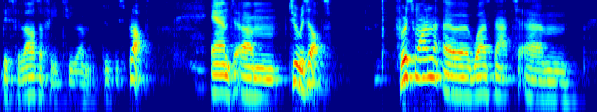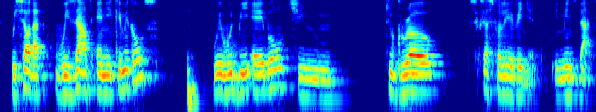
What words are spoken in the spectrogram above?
this philosophy to, um, to this plot. And um, two results. First one uh, was that um, we saw that without any chemicals, we would be able to, to grow successfully a vineyard. It means that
